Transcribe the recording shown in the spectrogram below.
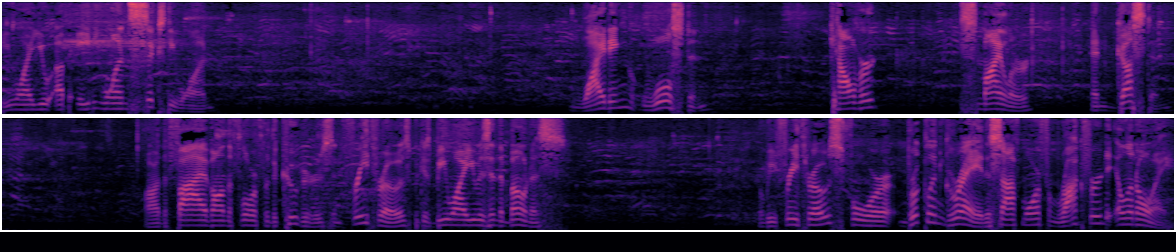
BYU up 81 61. Whiting, Woolston, Calvert, Smiler, and Gustin are the five on the floor for the Cougars. And free throws, because BYU is in the bonus, will be free throws for Brooklyn Gray, the sophomore from Rockford, Illinois.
